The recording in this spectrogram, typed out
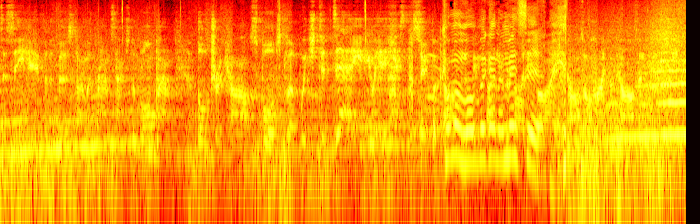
to see here for the first time at Brands Hatch the Blancpain Ultra Car Sports Club, which today, if you were here yesterday, supercars. Come on, have Rob, we're gonna miss it. by Cars or hypercars and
